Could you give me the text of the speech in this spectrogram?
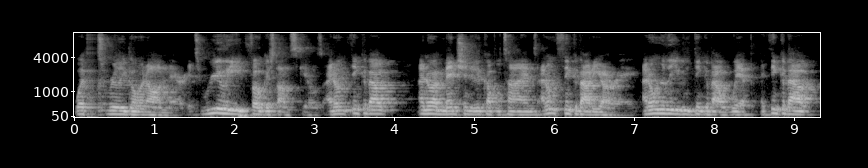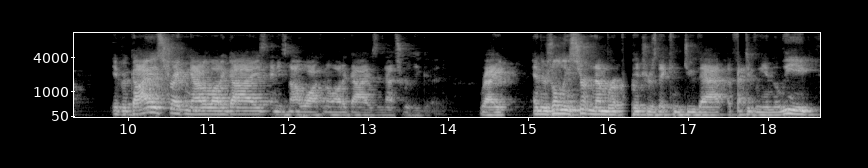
what's really going on there? It's really focused on skills. I don't think about. I know I've mentioned it a couple times. I don't think about ERA. I don't really even think about WHIP. I think about if a guy is striking out a lot of guys and he's not walking a lot of guys, and that's really good, right? And there's only a certain number of pitchers that can do that effectively in the league.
